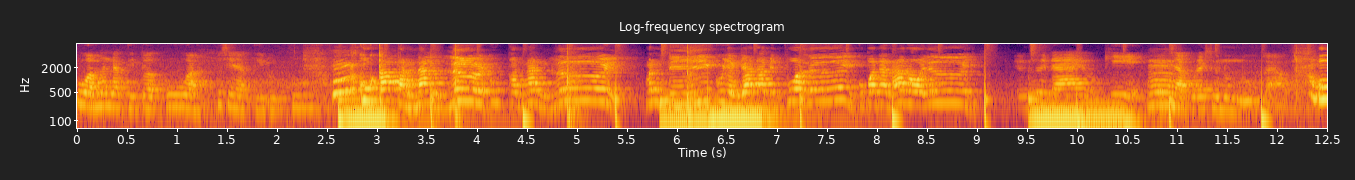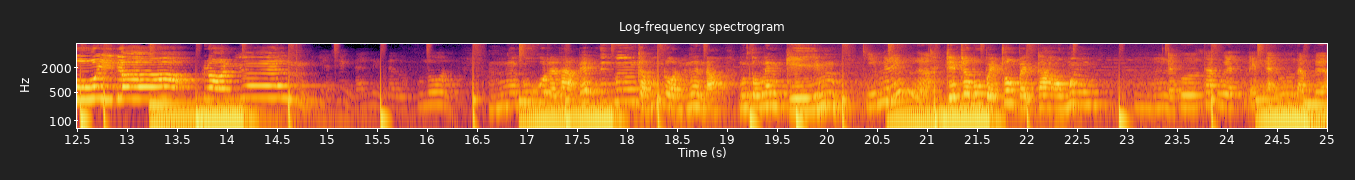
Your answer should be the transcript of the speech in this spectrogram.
ูว่ามันหนักที่ตัวกูอะไม่ใช่หนักที่ลูกกู อืมกูกล้าพันนั่นเลย กูพันนั่นเลย มันดี กูอย่างญาติได้เป็นพวกเลย กูพันนั่นห้าร้อยเลย เออได้โอเคอืมเมื่อเช้ากูได้ซื้อหนุ่มลูกแล้วโอ้ยดอกร้อ เลยแต่ลูกกูโน่นอืมกูกดหนาแป๊บนึงมึงกับมึงโดนเงินเนาะมึงต้องเล่นเกมจีไม่ได้มึงเหรอเกมชาบูเบ็ดช่องเป็ดกาวมึงอืมเดี๋ยวกูถ้ากูอยากเล่นกันมึงทำเบื่อ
